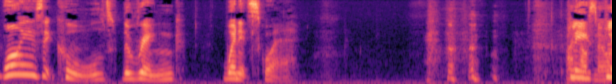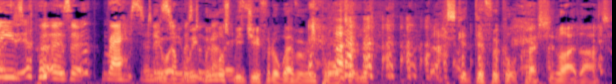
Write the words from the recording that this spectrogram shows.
Why is it called the ring when it's square? please, no please idea. put us at rest. Anyway, we, we must this. be due for a weather report. Ask a difficult question like that.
